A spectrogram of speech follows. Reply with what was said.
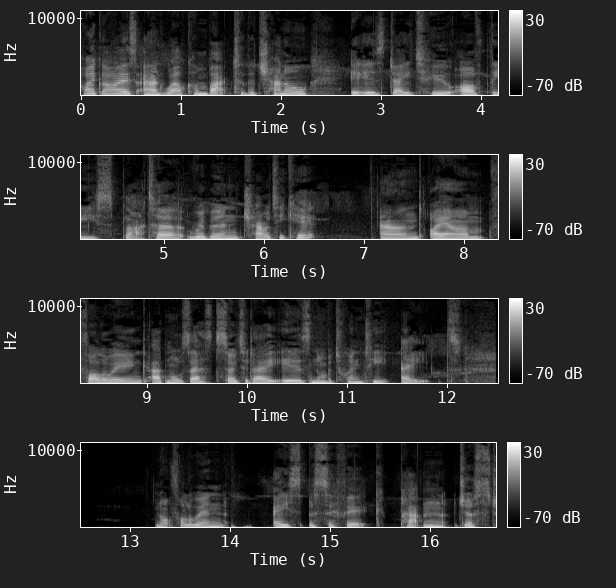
Hi guys and welcome back to the channel. It is day two of the Splatter Ribbon charity kit and I am following Add More Zest. So today is number 28. Not following a specific pattern, just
